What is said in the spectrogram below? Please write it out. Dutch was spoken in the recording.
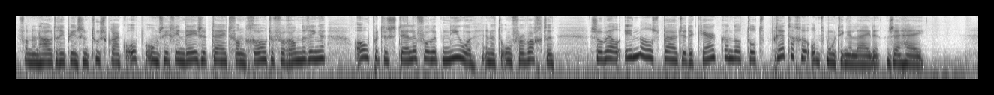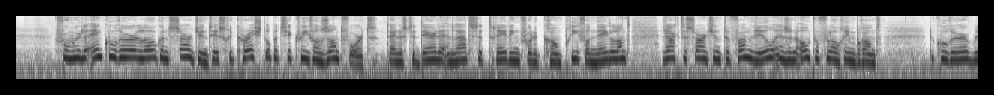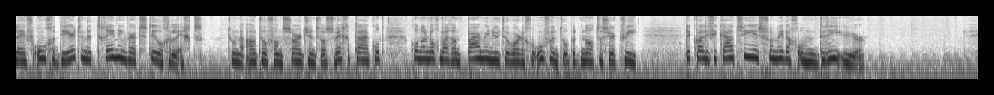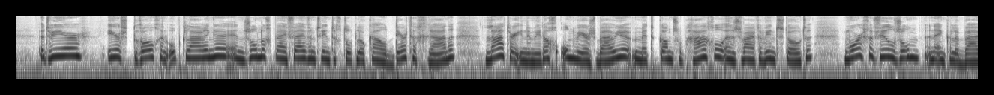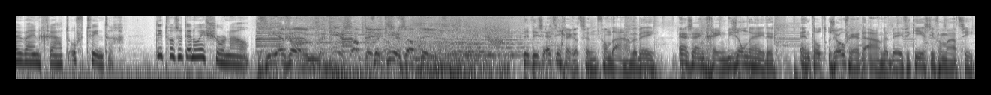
Van den Hout riep in zijn toespraak op om zich in deze tijd van grote veranderingen open te stellen voor het nieuwe en het onverwachte. Zowel in als buiten de kerk kan dat tot prettige ontmoetingen leiden, zei hij. Formule 1-coureur Logan Sargent is gecrashed op het circuit van Zandvoort. Tijdens de derde en laatste training voor de Grand Prix van Nederland... raakte Sargent de vangrail en zijn auto vloog in brand. De coureur bleef ongedeerd en de training werd stilgelegd. Toen de auto van Sargent was weggetakeld... kon er nog maar een paar minuten worden geoefend op het natte circuit. De kwalificatie is vanmiddag om drie uur. Het weer, eerst droog en opklaringen en zonnig bij 25 tot lokaal 30 graden. Later in de middag onweersbuien met kans op hagel en zware windstoten. Morgen veel zon, een enkele bui bij een graad of 20. Dit was het NOS Journaal. ZFM, verkeersupdate. verkeersupdate. Dit is Edwin Gerritsen van de ANWB. Er zijn geen bijzonderheden. En tot zover de ANWB Verkeersinformatie.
